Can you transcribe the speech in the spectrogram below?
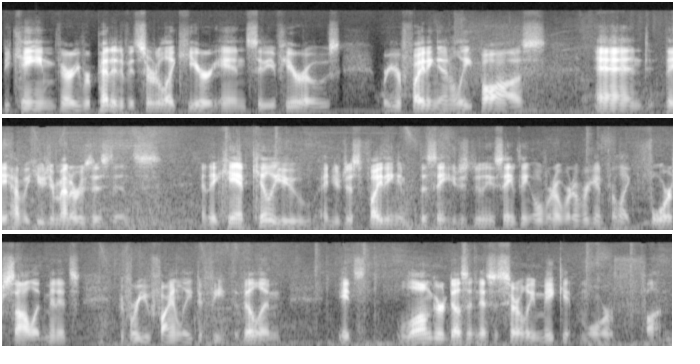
became very repetitive. It's sort of like here in City of Heroes, where you're fighting an elite boss, and they have a huge amount of resistance, and they can't kill you, and you're just fighting the same. You're just doing the same thing over and over and over again for like four solid minutes before you finally defeat the villain. It's longer doesn't necessarily make it more fun.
